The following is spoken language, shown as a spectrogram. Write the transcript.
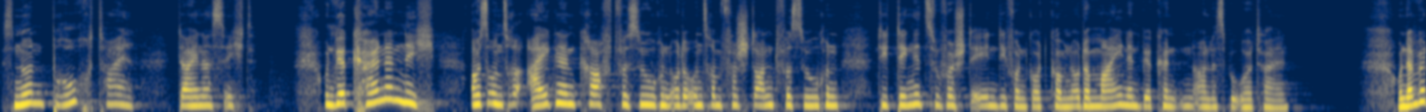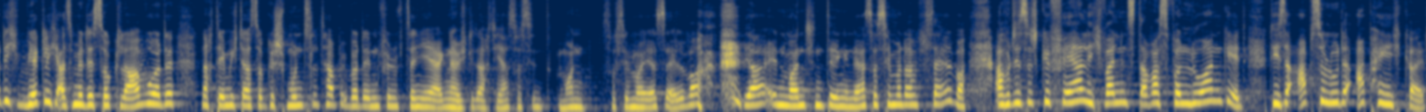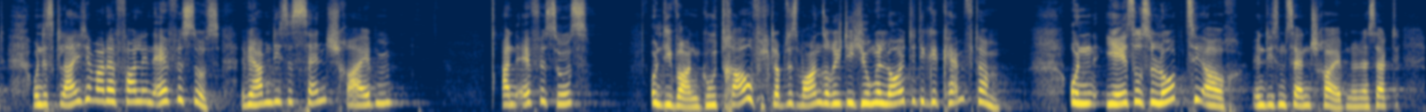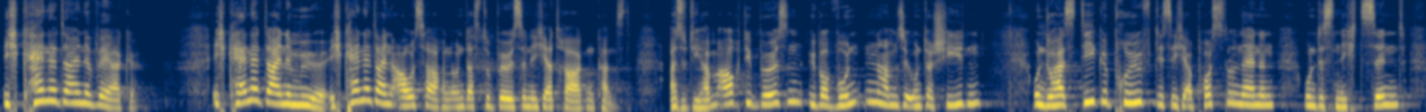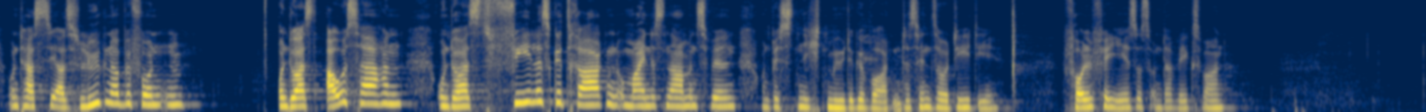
Ist nur ein Bruchteil deiner Sicht. Und wir können nicht aus unserer eigenen Kraft versuchen oder unserem Verstand versuchen, die Dinge zu verstehen, die von Gott kommen oder meinen, wir könnten alles beurteilen. Und dann würde ich wirklich, als mir das so klar wurde, nachdem ich da so geschmunzelt habe über den 15-Jährigen, habe ich gedacht, ja, so sind, Mann, so sind wir ja selber, ja, in manchen Dingen, ja, so sind wir da selber. Aber das ist gefährlich, weil uns da was verloren geht, diese absolute Abhängigkeit. Und das Gleiche war der Fall in Ephesus. Wir haben dieses Sendschreiben an Ephesus und die waren gut drauf. Ich glaube, das waren so richtig junge Leute, die gekämpft haben. Und Jesus lobt sie auch in diesem Sendschreiben. Und er sagt, ich kenne deine Werke. Ich kenne deine Mühe. Ich kenne dein Ausharren und dass du Böse nicht ertragen kannst. Also die haben auch die Bösen überwunden, haben sie unterschieden. Und du hast die geprüft, die sich Apostel nennen und es nicht sind und hast sie als Lügner befunden. Und du hast Ausharren und du hast vieles getragen um meines Namens willen und bist nicht müde geworden. Das sind so die, die voll für Jesus unterwegs waren.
